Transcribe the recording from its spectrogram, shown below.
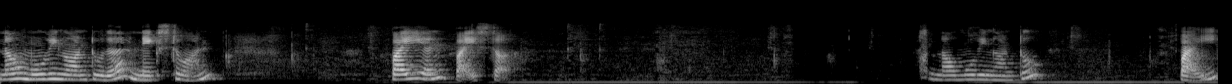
Now moving on to the next one. Pi and pi star. So now moving on to pi.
